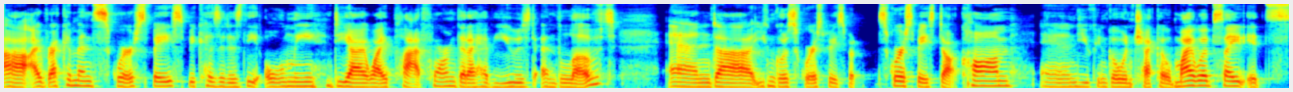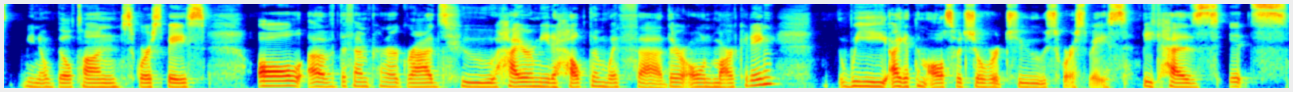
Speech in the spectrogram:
Uh, I recommend Squarespace because it is the only DIY platform that I have used and loved. And uh, you can go to Squarespace, but squarespace.com and you can go and check out my website. It's, you know, built on Squarespace. All of the fempreneur grads who hire me to help them with uh, their own marketing, we I get them all switched over to Squarespace because it's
